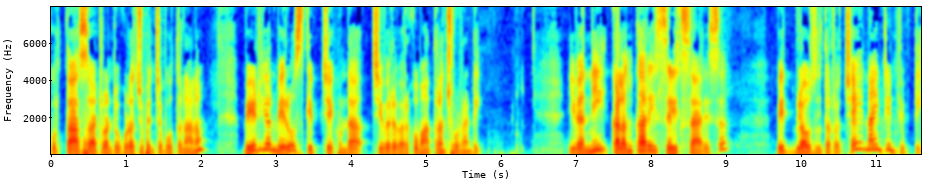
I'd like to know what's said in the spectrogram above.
కుర్తాస్ అటువంటివి కూడా చూపించబోతున్నాను. వీడియోను మీరు స్కిప్ చేయకుండా చివరి వరకు మాత్రం చూడండి. ఇవన్నీ కలంకారీ సిల్క్ శారీస్ విత్ బ్లౌజులతో వచ్చాయి నైన్టీన్ ఫిఫ్టీ.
